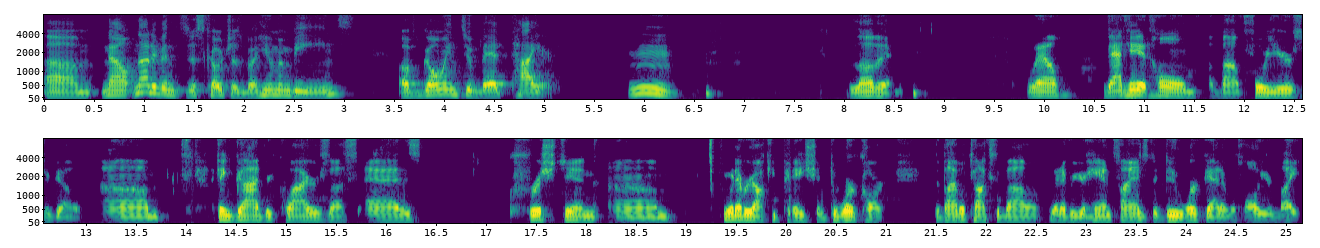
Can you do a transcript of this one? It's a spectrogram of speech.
um, now? Not even just coaches, but human beings of going to bed tired. Mm. Love it. Well, that hit home about four years ago. Um, I think God requires us as Christian, um, whatever occupation, to work hard the Bible talks about whatever your hand finds to do, work at it with all your might.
